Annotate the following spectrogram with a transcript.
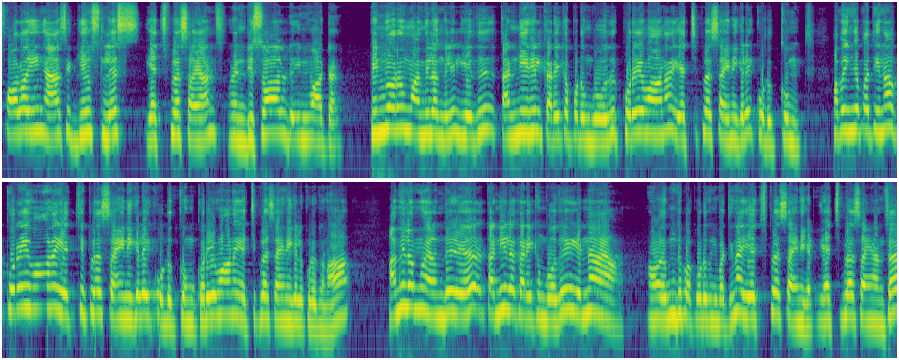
following acid gives less H plus ions when dissolved in water? பின்வரும் அமிலங்களில் எது தண்ணீரில் கரைக்கப்படும் போது குறைவான ஹெச் பிளஸ் அயனிகளை கொடுக்கும்? அப்போ இங்கே பார்த்தீங்கன்னா குறைவான எச் பிளஸ் அயனிகளை கொடுக்கும். குறைவான எச் பிளஸ் அயனிகள் கொடுக்கணும் அமிலம் வந்து தண்ணியில் கரைக்கும் போது என்ன வந்து இப்போ கொடுக்குன்னு பார்த்தீங்கன்னா ஹெச் பிளஸ் அயனிகள் ஹெச் பிளஸ் அயான்ஸை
